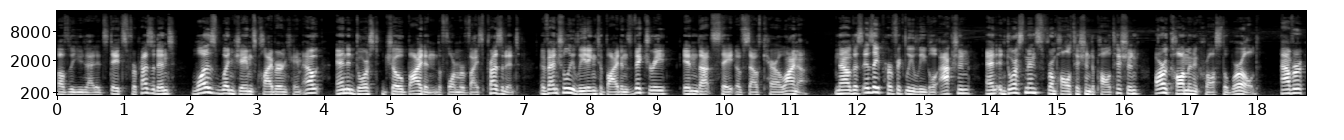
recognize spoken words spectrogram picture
of the United States for president, was when James Clyburn came out and endorsed Joe Biden, the former vice president, eventually leading to Biden's victory in that state of South Carolina. Now, this is a perfectly legal action, and endorsements from politician to politician are common across the world. However,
